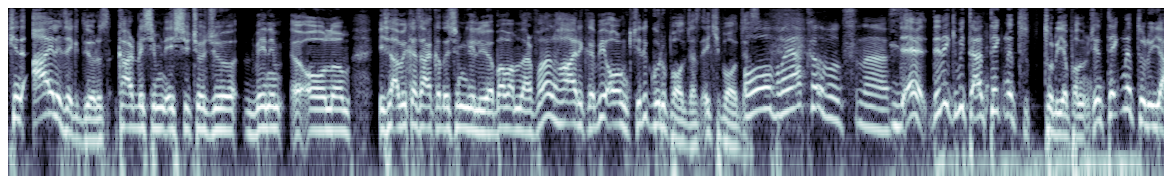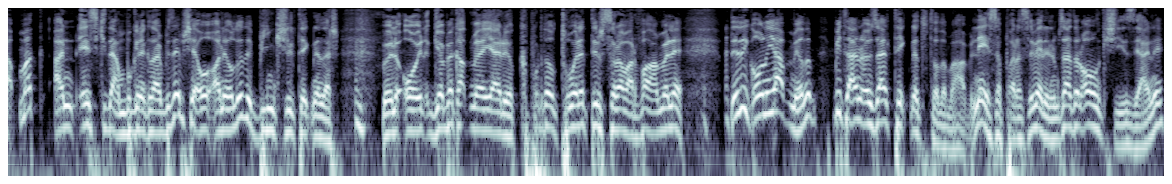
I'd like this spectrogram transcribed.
Şimdi ailece gidiyoruz. Kardeşimin eşi çocuğu benim e, oğlum işte birkaç arkadaşım geliyor babamlar falan harika bir 10 kişilik grup olacağız ekip olacağız. Oo bayağı kalabalıksınız. Evet dedi ki bir tane tekne tu- turu yapalım. Şimdi tekne turu yapmak hani eskiden bugüne kadar bize bir şey o- hani oluyor da bin kişilik tekneler. Böyle oyna, göbek atmaya yer yok. Kıpırda tuvalette bir sıra var falan böyle. Dedik onu yapmayalım. Bir tane özel tekne tutalım abi. Neyse parası verelim. Zaten 10 kişiyiz yani.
